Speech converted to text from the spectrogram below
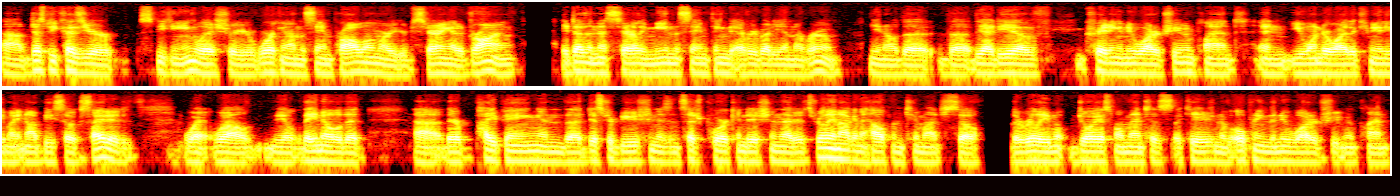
um, just because you're speaking english or you're working on the same problem or you're staring at a drawing it doesn't necessarily mean the same thing to everybody in the room. You know the the the idea of creating a new water treatment plant and you wonder why the community might not be so excited well you know they know that uh, their piping and the distribution is in such poor condition that it's really not going to help them too much. So the really joyous momentous occasion of opening the new water treatment plant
